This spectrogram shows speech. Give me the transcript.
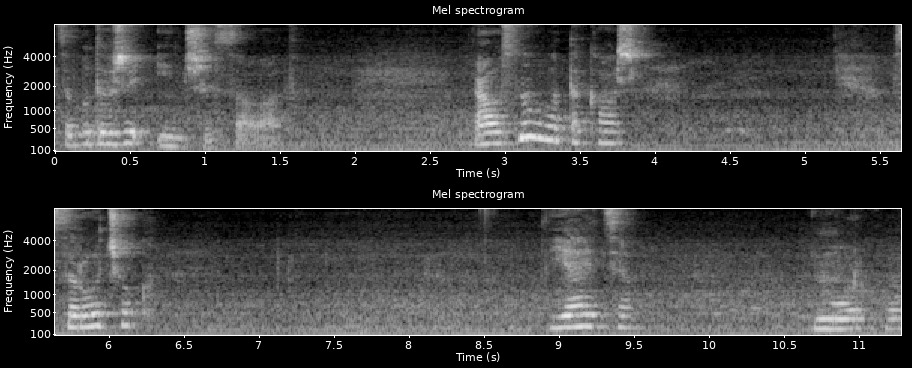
Це буде вже інший салат. А основа така ж. Сирочок, яйця, морква,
